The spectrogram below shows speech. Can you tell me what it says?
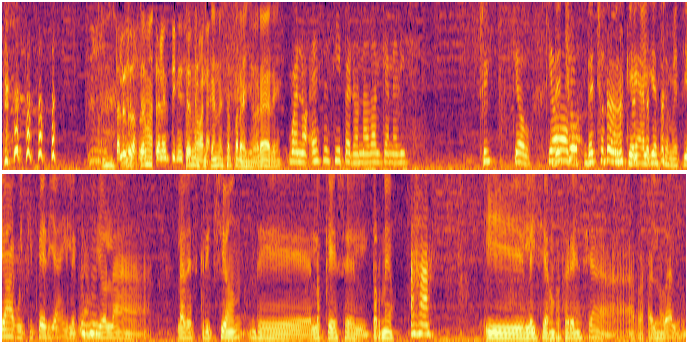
Saludos, excelente inicio de semana. está para llorar, ¿eh? Bueno, ese sí, pero nada al que me dices. Sí. ¿Qué hubo? ¿Qué de, hecho, de hecho, ¿sabes que Alguien se metió a Wikipedia y le cambió la la descripción de lo que es el torneo. Ajá. Y le hicieron referencia a, Rafael Nodal, ¿no?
